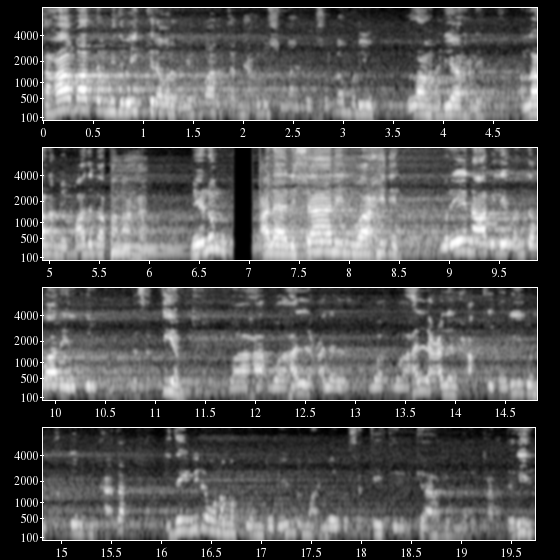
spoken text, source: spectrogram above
சகாபாக்கள் மீது வைக்கிறவர்கள் எவ்வாறு தன்னை அகலு சொன்னார் என்று சொல்ல முடியும்? அல்லாஹ் நடிகார்களே அல்லாஹ் நம்மை பாதுகாப்பானாக. மேலும் அல லிசானின் வாஹிதின் ஒரே நாவிலே வந்தவாறு இருக்கு- இருக்கும். அந்த சத்தியம் வஹ- வஹல் அலல் வ- வஹல் அலல் இதை விட நமக்கு ஒன்று வேண்டுமா? இவர்கள் சத்தியத்தில் இருக்கிறார்கள் என்பதற்கான தலீல்.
